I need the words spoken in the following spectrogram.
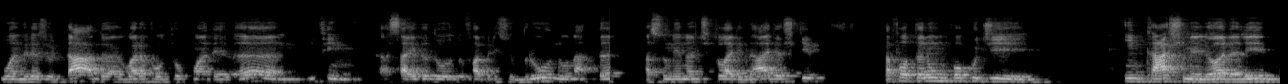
o Andrés Hurtado, agora voltou com o Adelan, enfim, a saída do, do Fabrício Bruno, o Natan assumindo a titularidade, acho que está faltando um pouco de encaixe melhor ali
